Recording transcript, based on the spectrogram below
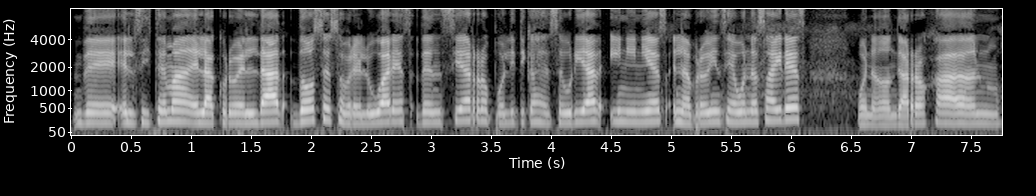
del sistema de la crueldad 12 sobre lugares de encierro, políticas de seguridad y niñez en la provincia de Buenos Aires, bueno, donde arrojan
